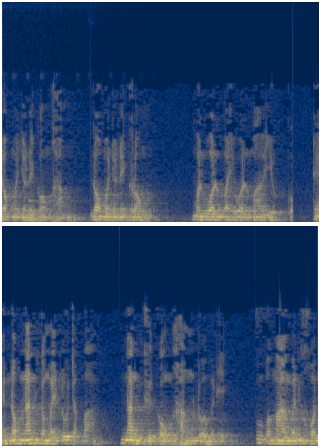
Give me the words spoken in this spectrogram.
นกมันอยู่ในกรงขัง นกมันอยู่ในกรงมันวนไปวนมาอยู่กงแต่นกนั้นก็ไม่รู้จักว่านั่นคือกรงขังตัวมันเองอุปมาเหมือนคน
